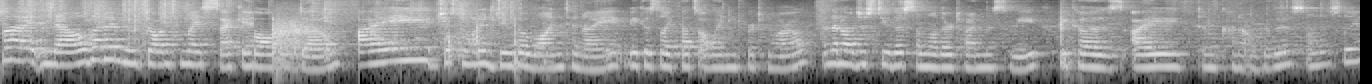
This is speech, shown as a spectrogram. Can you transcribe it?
But now that I moved on to my second ball of dough, I just want to do the one tonight because like that's all I need for tomorrow. And then I'll just do this some other time this week because I am kind of over this, honestly.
